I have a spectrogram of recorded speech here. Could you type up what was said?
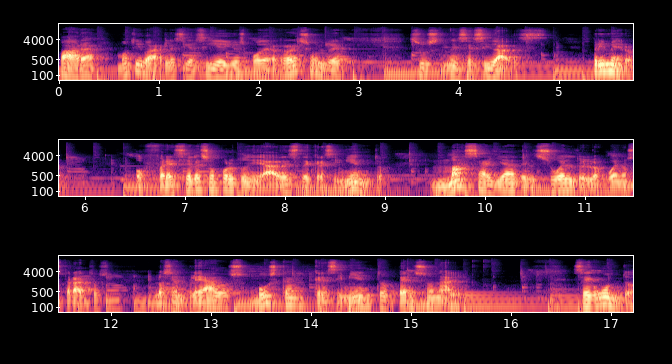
para motivarles y así ellos poder resolver sus necesidades. Primero, ofréceles oportunidades de crecimiento. Más allá del sueldo y los buenos tratos, los empleados buscan crecimiento personal. Segundo,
